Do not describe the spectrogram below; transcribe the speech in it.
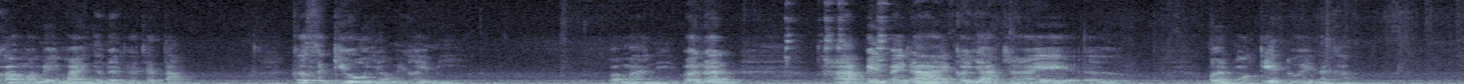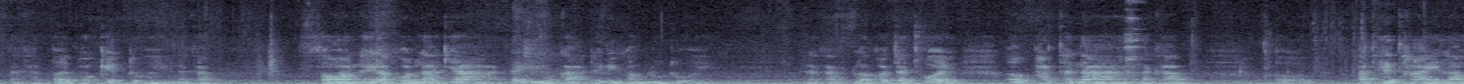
เข้ามาใหม่ๆเงินเดือนก็จะต่ำก็สกิลยังไม่ค่อยมี ประมาณนี้ เพราะฉะนั้นหากเป็นไปได้ก็อยากจะให้เปิดพ็อกเก็ตด้วยนะครับนะครับ เปิดพ็อกเก็ตด้วยนะครับ สอนให้กับคนลากย่าได้มีโอกาสได้มีความรู้ด้วยนะครับ แล้วก็จะช่วยพัฒนานะครับประเทศไทยเรา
